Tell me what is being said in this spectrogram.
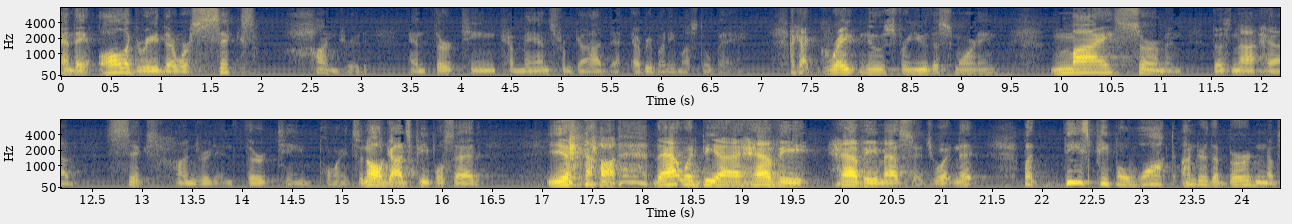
And they all agreed there were 613 commands from God that everybody must obey. I got great news for you this morning. My sermon does not have 613 points. And all God's people said, Yeah, that would be a heavy, heavy message, wouldn't it? But these people walked under the burden of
